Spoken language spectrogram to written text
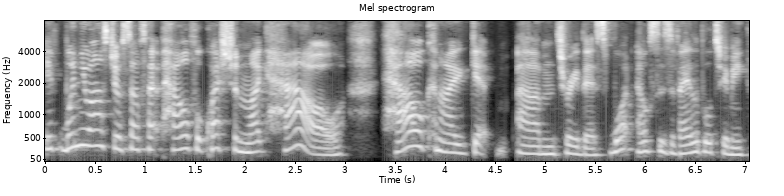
if when you asked yourself that powerful question, like how, how can I get um, through this? What else is available to me?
